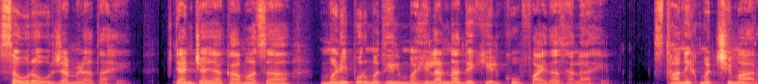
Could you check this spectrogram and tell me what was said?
सौर ऊर्जा मिळत आहे. त्यांच्या या कामाचा मणिपूरमधील महिलांना देखील खूप फायदा झाला आहे. स्थानिक मच्छीमार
